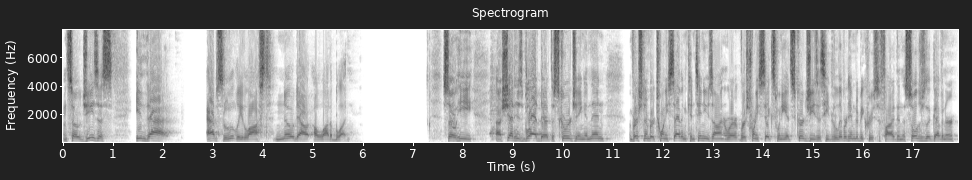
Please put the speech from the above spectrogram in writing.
And so Jesus, in that, absolutely lost, no doubt, a lot of blood. So he uh, shed his blood there at the scourging, and then Verse number 27 continues on, or verse 26, when he had scourged Jesus, he delivered him to be crucified. Then the soldiers of the governor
